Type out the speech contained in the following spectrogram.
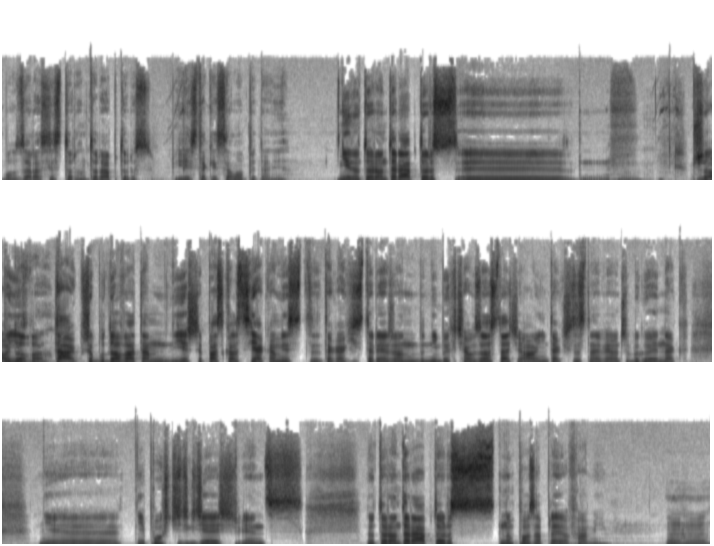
bo zaraz jest Toronto Raptors i jest takie samo pytanie. Nie no, Toronto Raptors... Yy, Przebudowa. No oni, tak, przebudowa. Tam jeszcze Pascal Siakam jest taka historia, że on niby chciał zostać, a oni tak się zastanawiają, czy by go jednak nie, nie puścić gdzieś, więc no Toronto Raptors no poza playoffami. Mhm.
